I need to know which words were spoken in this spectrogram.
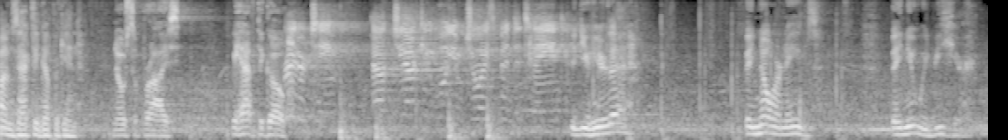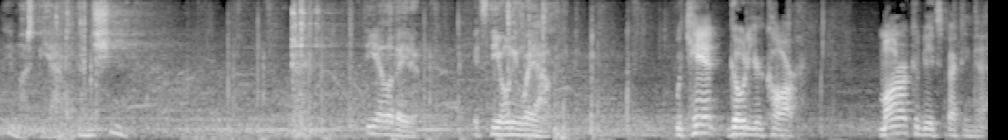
Time's acting up again. No surprise. We have to go. Raider team, have Jack and William Joyce been detained? Did you hear that? They know our names. They knew we'd be here. They must be after the machine. The elevator. It's the only way out. We can't go to your car. Monarch could be expecting that.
